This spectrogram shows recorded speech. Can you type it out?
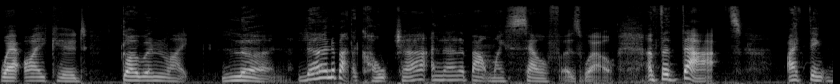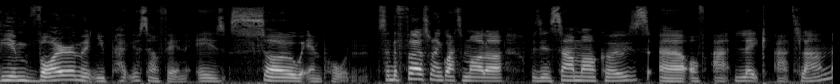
where I could go and like learn, learn about the culture and learn about myself as well. And for that, I think the environment you put yourself in is so important. So the first one in Guatemala was in San Marcos uh, off at Lake Atitlan,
